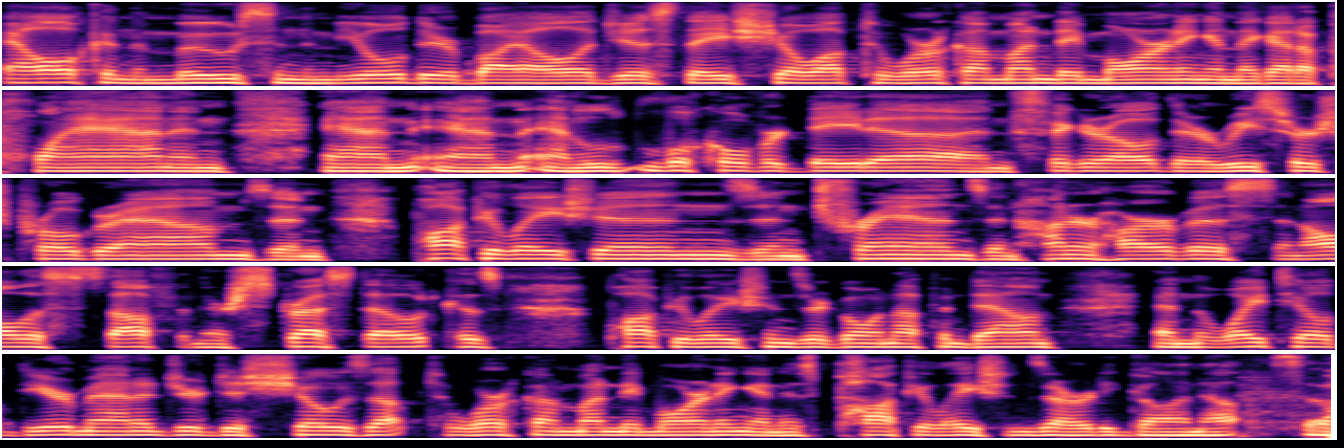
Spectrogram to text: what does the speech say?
elk and the moose and the mule deer biologists they show up to work on monday morning and they got a plan and and and and look over data and figure out their research programs and populations and trends and hunter harvests and all this stuff. And they're stressed out because populations are going up and down. And the white-tailed deer manager just shows up to work on monday morning and his population's already gone up. So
